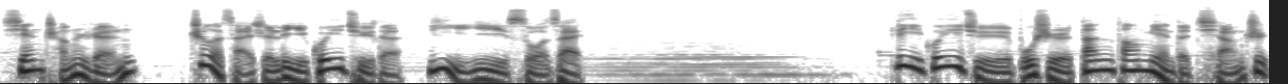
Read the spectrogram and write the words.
先成人，这才是立规矩的意义所在。立规矩不是单方面的强制。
